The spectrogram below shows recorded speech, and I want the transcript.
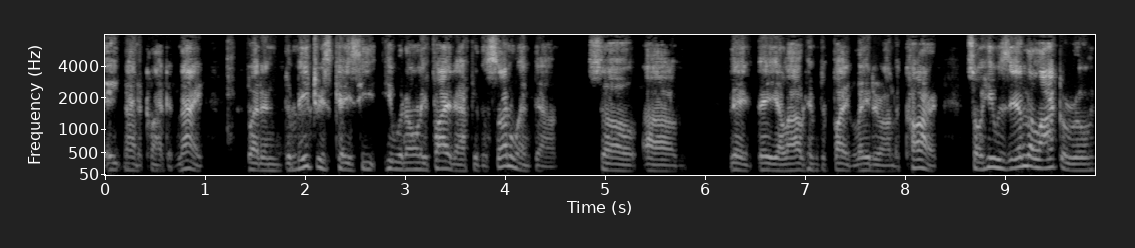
eight nine o'clock at night. But in Dimitri's case, he he would only fight after the sun went down, so um, they they allowed him to fight later on the card. So he was in the locker room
